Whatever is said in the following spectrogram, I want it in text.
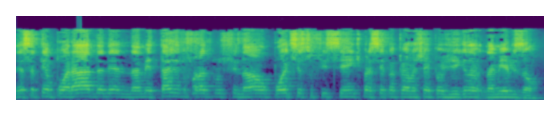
nessa temporada, né, na metade da temporada para o final, pode ser suficiente para ser campeão na Champions League, na, na, minha visão.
